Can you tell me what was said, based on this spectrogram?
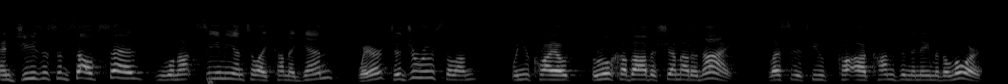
And Jesus himself says, You will not see me until I come again. Where? To Jerusalem. When you cry out, Baruch haba b'shem Adonai. Blessed is he who uh, comes in the name of the Lord.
